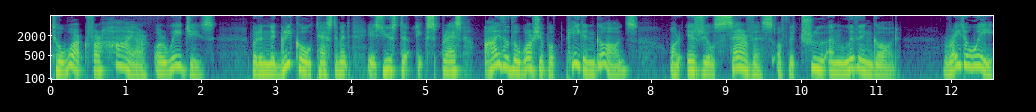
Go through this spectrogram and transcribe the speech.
to work for hire or wages. But in the Greek Old Testament, it's used to express either the worship of pagan gods or Israel's service of the true and living God. Right away,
